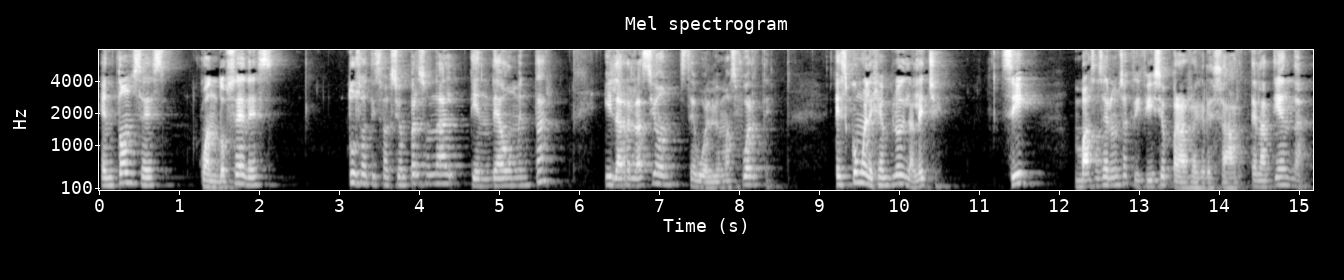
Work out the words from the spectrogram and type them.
entonces, cuando cedes, tu satisfacción personal tiende a aumentar y la relación se vuelve más fuerte. Es como el ejemplo de la leche. Sí, vas a hacer un sacrificio para regresarte a la tienda,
